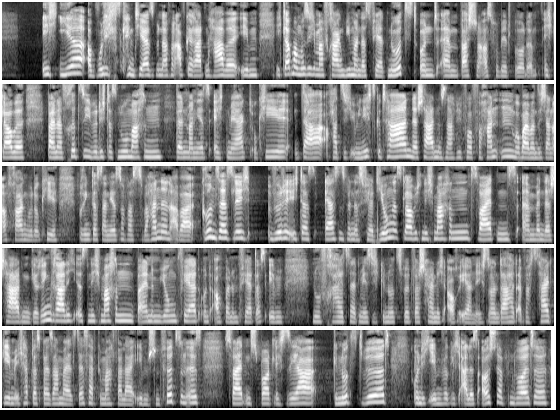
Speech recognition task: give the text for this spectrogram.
ich ihr, obwohl ich jetzt kein Tierarzt bin, davon abgeraten habe, eben, ich glaube, man muss sich immer fragen, wie man das Pferd nutzt und ähm, was schon ausprobiert wurde. Ich glaube, bei einer Fritzi würde ich das nur machen, wenn man jetzt echt merkt, okay, da hat sich irgendwie nichts getan, der Schaden ist nach wie vor vorhanden, wobei man sich dann auch fragen würde, okay, bringt das dann jetzt noch was zu behandeln? Aber grundsätzlich würde ich das erstens, wenn das Pferd jung ist, glaube ich, nicht machen. Zweitens, ähm, wenn der Schaden geringgradig ist, nicht machen bei einem jungen Pferd und auch bei einem Pferd, das eben nur freizeitmäßig genutzt wird, wahrscheinlich auch eher nicht, sondern da halt einfach Zeit geben. Ich habe das bei Samba jetzt deshalb gemacht, weil er eben schon 14 ist. Zweitens sportlich sehr genutzt wird und ich eben wirklich alles ausschöpfen wollte.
